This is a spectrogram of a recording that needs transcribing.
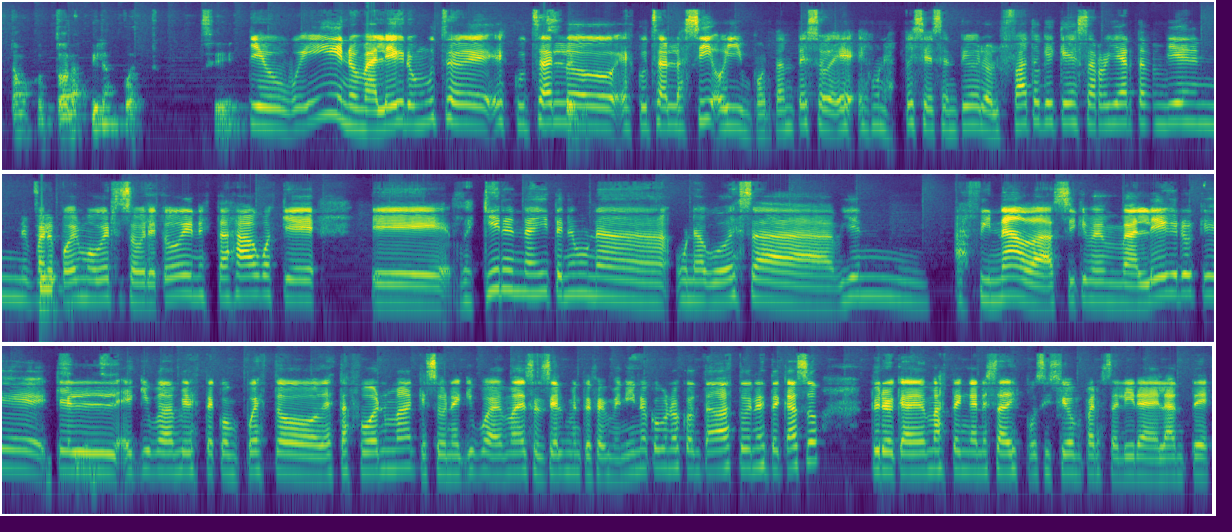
estamos con todas las pilas puestas. Qué bueno, me alegro mucho de escucharlo, escucharlo así. Oye, importante eso, es, una especie de sentido del olfato que hay que desarrollar también para poder moverse, sobre todo en estas aguas que eh, requieren ahí tener una, una agudeza bien afinada, así que me, alegro que, el equipo también esté compuesto de esta forma, que sea un equipo además esencialmente femenino, como nos contabas tú en este caso, pero que además tengan esa disposición para salir adelante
